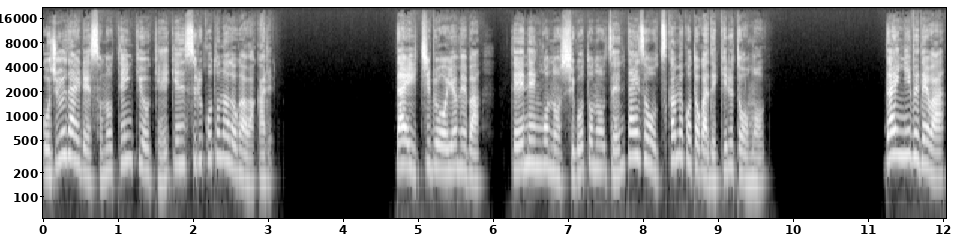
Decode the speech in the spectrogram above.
50代でその転機を経験することなどがわかる。第1部を読めば、定年後の仕事の全体像をつかむことができると思う。第2部では、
